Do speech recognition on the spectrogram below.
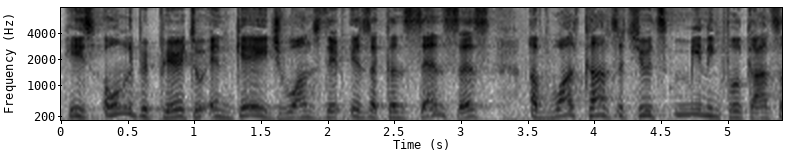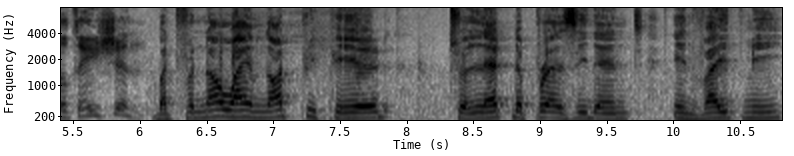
he's only prepared to engage once there is a consensus of what constitutes meaningful consultation. But for now, I am not prepared to let the president invite me.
